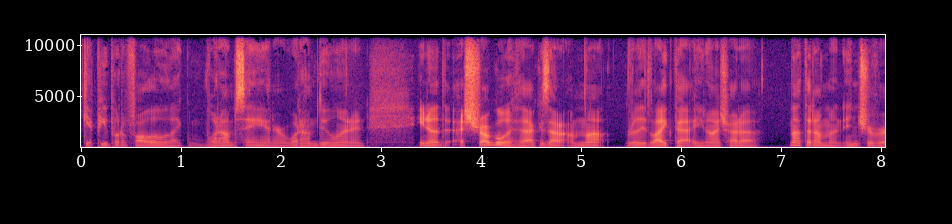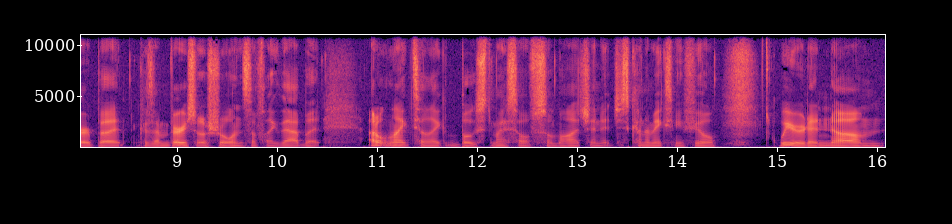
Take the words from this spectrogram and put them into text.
get people to follow like what I'm saying or what I'm doing? And, you know, I struggle with that because I'm not really like that. You know, I try to, not that I'm an introvert, but because I'm very social and stuff like that, but I don't like to like boast myself so much and it just kind of makes me feel weird. And, um,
